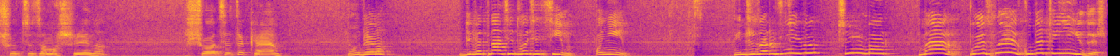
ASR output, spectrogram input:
Що це за машина? Що це таке? Година? 19.27. О, ні. Він же зараз їде. Цей мер. Мер, поясни, куди ти їдеш?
